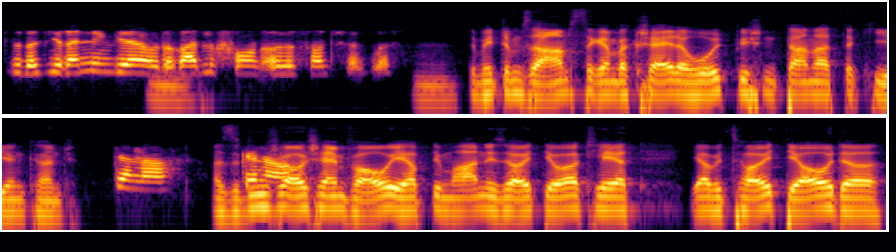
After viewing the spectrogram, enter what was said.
Also dass ich rennen gehe oder mhm. Radl fahren oder sonst irgendwas. Mhm. Damit du am Samstag einfach gescheit erholt bist und dann attackieren kannst. Genau. Also genau. du schaust einfach auch, ich habe dem Hannes heute auch erklärt, ich habe jetzt heute auch der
